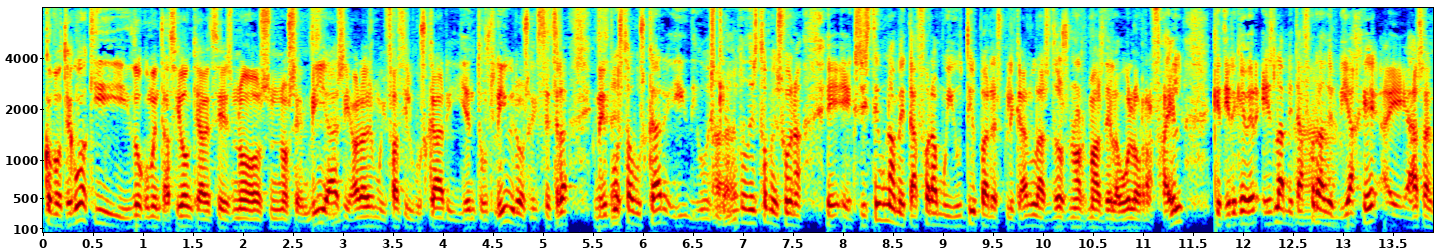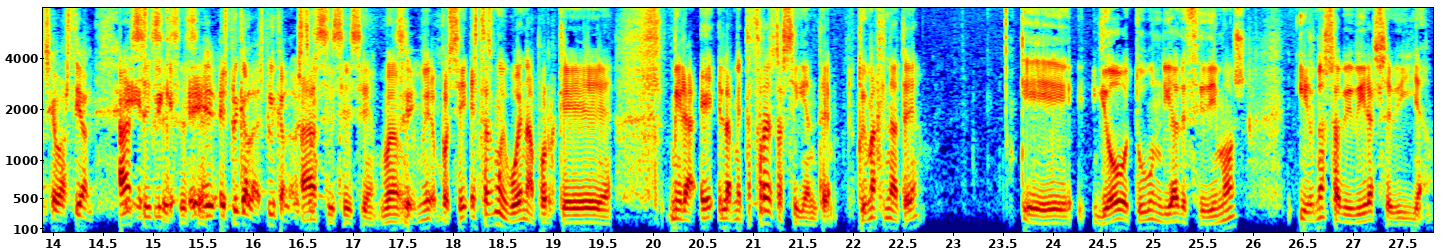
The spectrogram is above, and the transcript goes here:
Como tengo aquí documentación que a veces nos, nos envías y ahora es muy fácil buscar y en tus libros, etcétera, me he puesto a buscar y digo, es que algo de esto me suena. Eh, existe una metáfora muy útil para explicar las dos normas del abuelo Rafael que tiene que ver, es la metáfora ah. del viaje eh, a San Sebastián. Ah, sí, sí, sí, explícala, explícala. Ah, sí, sí, sí. Mira, pues sí, esta es muy buena porque, mira, eh, la metáfora es la siguiente. Tú imagínate yo o tú un día decidimos irnos a vivir a Sevilla,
